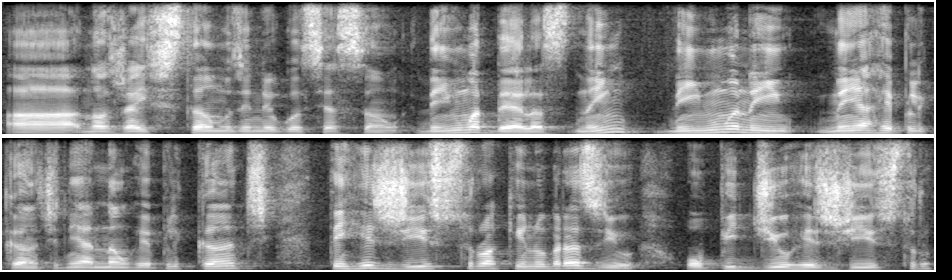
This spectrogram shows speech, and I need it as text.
Uh, nós já estamos em negociação. Nenhuma delas, nem, nenhuma, nem, nem a replicante, nem a não replicante, tem registro aqui no Brasil, ou pediu registro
